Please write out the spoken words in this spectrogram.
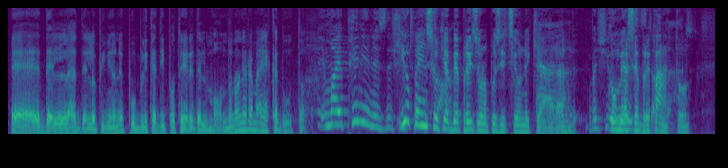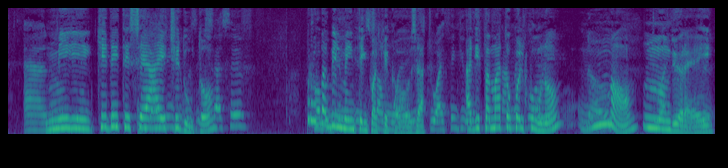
eh, del, dell'opinione pubblica di potere del mondo. Non era mai accaduto. Io penso che abbia preso una posizione chiara, come ha sempre fatto. Mi chiedete se ha ecceduto? Probabilmente in qualche cosa. Ha diffamato qualcuno? No, non direi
